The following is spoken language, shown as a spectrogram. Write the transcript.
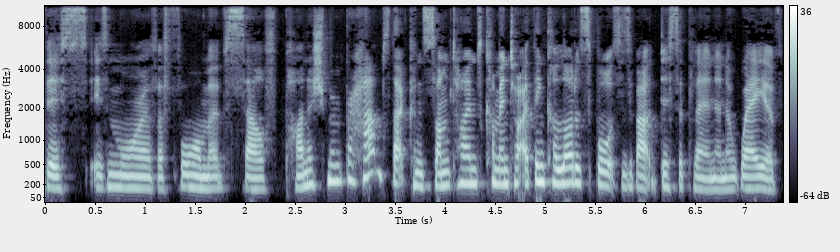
this is more of a form of self punishment, perhaps that can sometimes come into. I think a lot of sports is about discipline and a way of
